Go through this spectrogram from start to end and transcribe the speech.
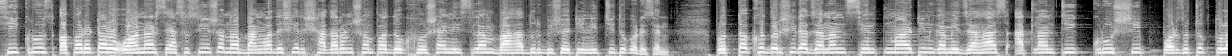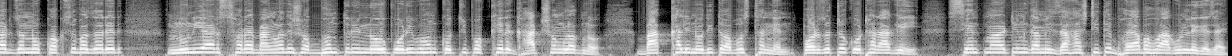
Sea cruise operator owners association of বাংলাদেশের সাধারণ সম্পাদক হোসাইন ইসলাম বাহাদুর বিষয়টি নিশ্চিত করেছেন। প্রত্যক্ষদর্শীরা জানান, সেন্ট মার্টিনগামী জাহাজ আটলান্টিক ক্রুজ শিপ পর্যটক তোলার জন্য কক্সবাজারের নুনিয়ার ছড়ায় বাংলাদেশ অভ্যন্তরীণ নৌ পরিবহন কর্তৃপক্ষের ঘাট সংলগ্ন বাঘখালী নদীতে অবস্থান নেন। পর্যটক ওঠার আগেই সেন্ট মার্টিনগামী জাহাজটিতে ভয়াবহ আগুন লেগে যায়।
